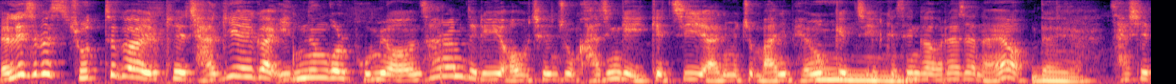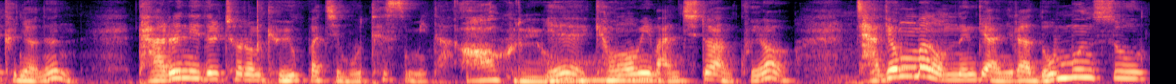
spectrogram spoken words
엘리자베스 조트가 이렇게 자기애가 있는 걸 보면 사람들이 어, 쟤는 좀 가진 게 있겠지 아니면 좀 많이 배웠겠지 음. 이렇게 생각을 하잖아요. 네. 사실 그녀는 다른 이들처럼 교육받지 못했습니다. 아, 그래요? 예, 경험이 많지도 않고요. 자격만 없는 게 아니라 논문 수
